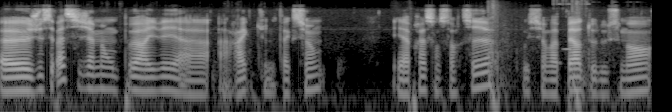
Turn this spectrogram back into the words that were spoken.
Euh, je sais pas si jamais on peut arriver à, à rect une faction et après s'en sortir ou si on va perdre tout doucement.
